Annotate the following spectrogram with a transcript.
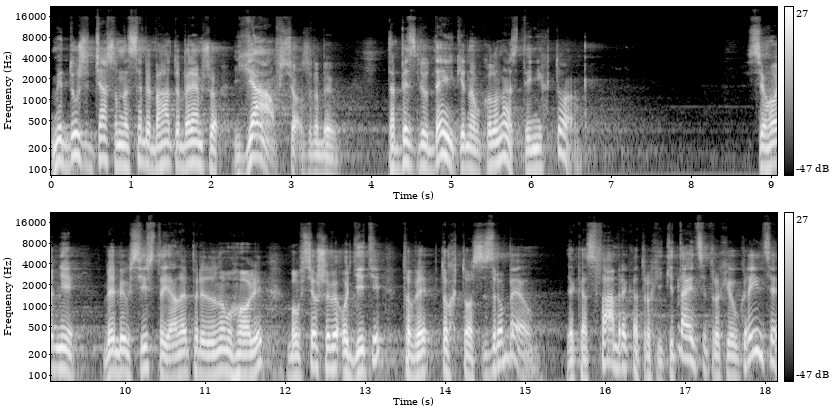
Ми дуже часом на себе багато беремо, що я все зробив. Та без людей, які навколо нас, ти ніхто. Сьогодні ви б всі стояли перед в голі, бо все, що ви одіті, то ви то хтось зробив. Якась фабрика, трохи китайці, трохи українці,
